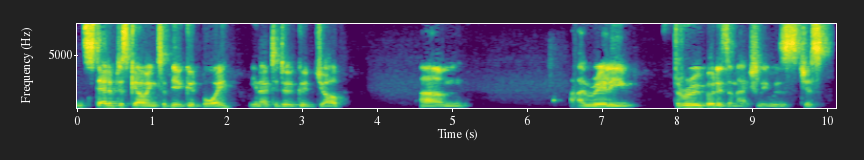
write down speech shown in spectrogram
instead of just going to be a good boy you know to do a good job um, i really through buddhism actually was just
